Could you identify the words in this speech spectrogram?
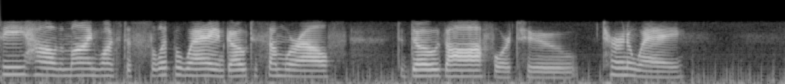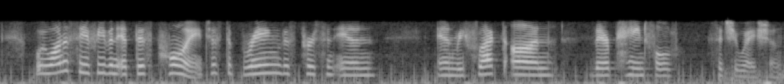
see how the mind wants to slip away and go to somewhere else, to doze off or to turn away. We want to see if, even at this point, just to bring this person in and reflect on their painful situation.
